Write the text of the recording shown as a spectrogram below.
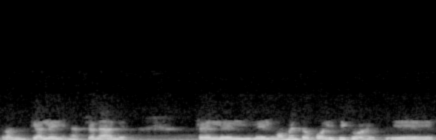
provinciales y nacionales. el, el, momento político es... Eh,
